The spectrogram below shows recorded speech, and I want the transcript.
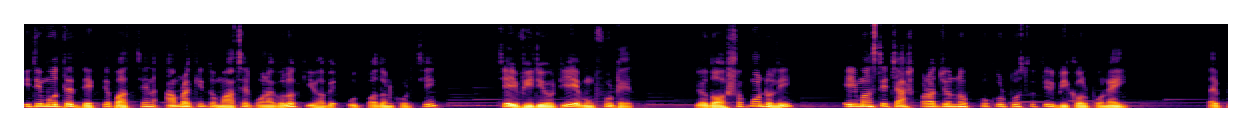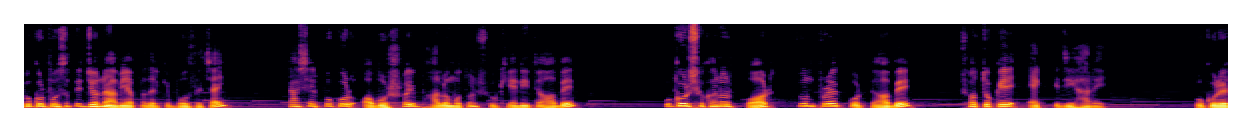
ইতিমধ্যে দেখতে পাচ্ছেন আমরা কিন্তু মাছের পোনাগুলো কীভাবে উৎপাদন করছি সেই ভিডিওটি এবং ফুটেজ। প্রিয় দর্শক মণ্ডলী, এই মাছটি চাষ করার জন্য পুকুর প্রস্তুতির বিকল্প নেই। তাই পুকুর প্রস্তুতির জন্য আমি আপনাদেরকে বলতে চাই চাষের পুকুর অবশ্যই ভালো মতন শুকিয়ে নিতে হবে। পুকুর শুকানোর পর চুন প্রয়োগ করতে হবে শতকে এক কেজি হারে। পুকুরের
